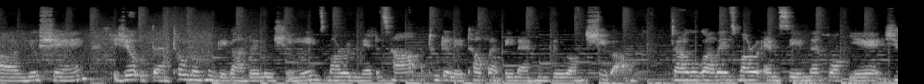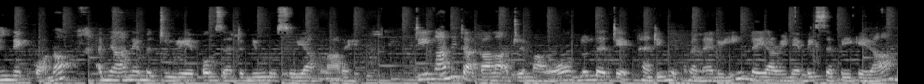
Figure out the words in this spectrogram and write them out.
အာရုပ်ရှင်ရုပ်အတန်ထုတ်လုပ်မှုတွေကလွဲလို့ရှိရင်ကျမတို့ဒီနေ့တခြားအထူးတလေထောက်ပံ့ပေးနိုင်မှုမျိုးတော့မရှိပါဘူး။ ဒါကိုကပဲကျမတို့ MCA network ရဲ့ unique ပေါ့နော်အများနဲ့မတူတဲ့ပုံစံတစ်မျိုးလို့ဆိုရမှာလားပဲဒီ9နှစ်တာကာလအတွင်းမှာတော့လွတ်လပ်တဲ့ဖန်တီးမှုခွင့်လန်းတွေလက်ရတွေနဲ့မိတ်ဆက်ပေးခဲ့တာမ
